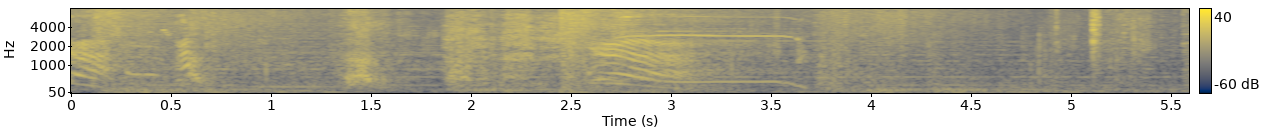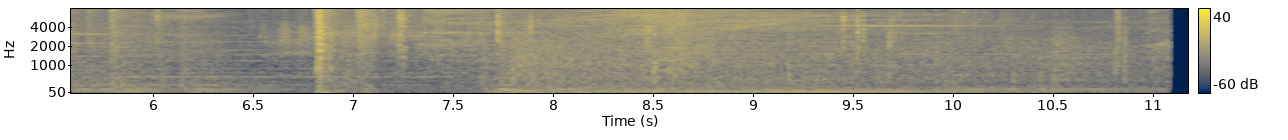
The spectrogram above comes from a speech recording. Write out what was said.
Yeah!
